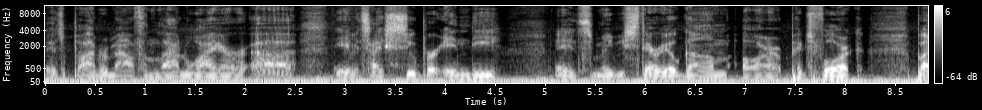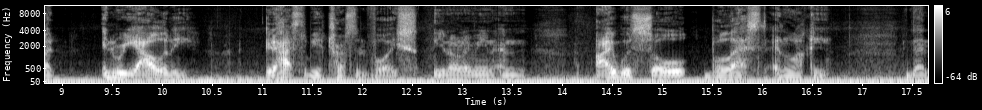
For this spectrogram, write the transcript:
it's Blabbermouth and Loudwire. Uh, if it's like super indie, it's maybe Stereogum or Pitchfork. But in reality, it has to be a trusted voice. You know what I mean? And I was so blessed and lucky that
